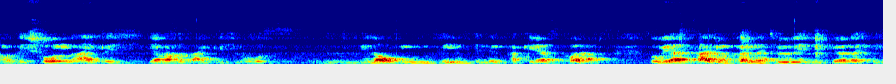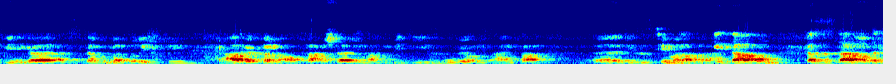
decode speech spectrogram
fragt man sich schon eigentlich, ja, was ist eigentlich los? Wir laufen, sehen es in den Verkehrskollaps. So, wir als Zeitung können natürlich nicht mehr, nicht weniger als darüber berichten, aber wir können auch Veranstaltungen machen wie diese, wo wir uns einfach äh, dieses Thema. Es geht darum, dass, es darum dass,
